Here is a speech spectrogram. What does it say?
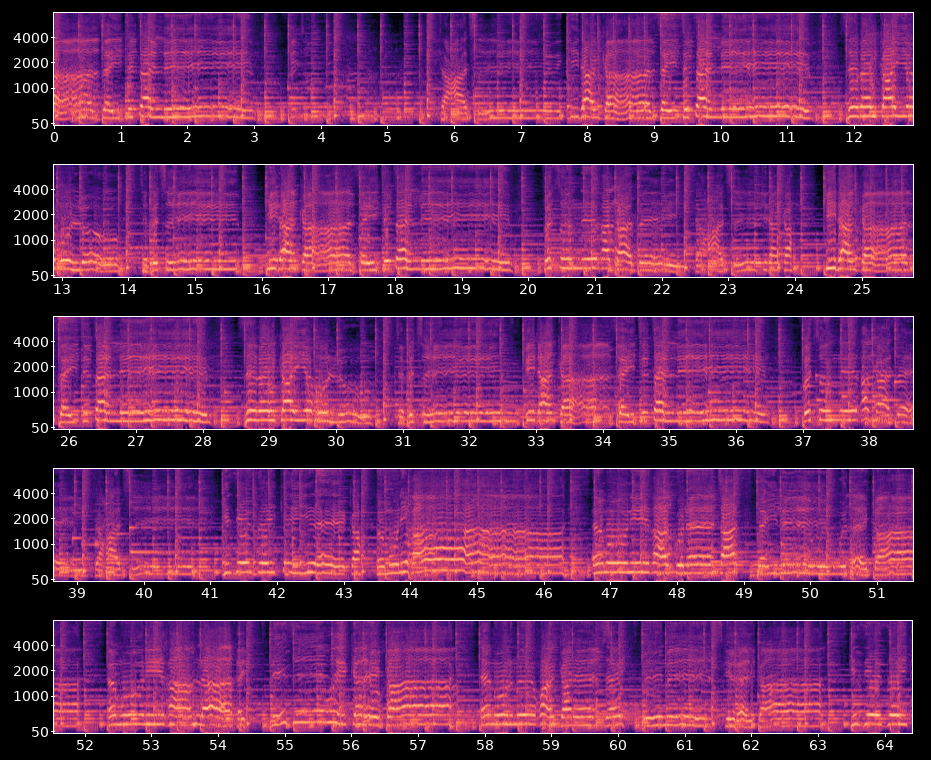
ዘይትጠልም ተዓፅም ኪዳንካ ዘይትጠልም ዝበልካየ ኩሉ ትፍፅም ኪዳንካ ዘይትጠልም ፍጹም ንቓልካ ዘይተዓፅም ኪዳንካ ኪዳንካ ዘይትጠልም ዝበልካየ ኩሉ ትፍፅም ኪዳንካ ዘይትጠልም ፍጹም ንቓልካ ዘይተዓፅም زي زي أموني غا أموني غا كنتات زي لموتكا أموني غا ملاقي لزي وكركا أمون مغان كانت زي تمسكركا زي زي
